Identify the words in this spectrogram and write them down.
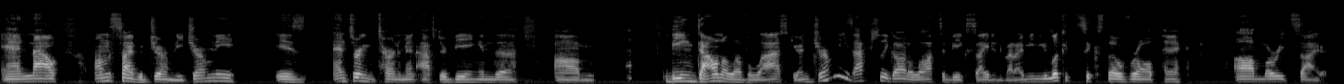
And now on the side with Germany, Germany is entering the tournament after being in the um, being down a level last year, and Germany's actually got a lot to be excited about. I mean, you look at sixth overall pick, um, Moritz Seider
